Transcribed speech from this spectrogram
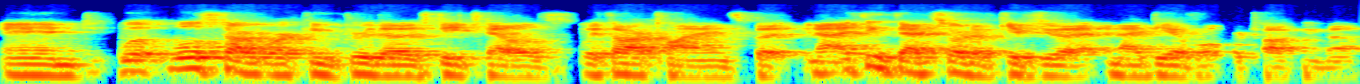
and we'll, we'll start working through those details with our clients but you know i think that sort of gives you a, an idea of what we're talking about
